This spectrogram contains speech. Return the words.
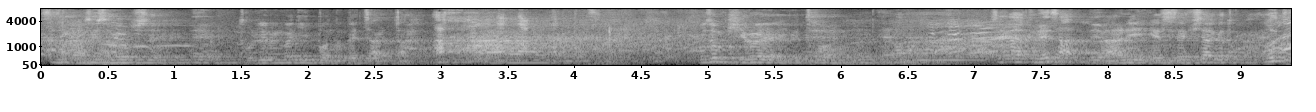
선생님 아, 죄송합니다. 정엽 씨. 네. 돌리는 건 이뻤는데 짧다. 아, 좀 길어야 이게 톤. 제가 그래서 안 돼요. 아니 이게 섹시하게 돌아요. 어떻게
